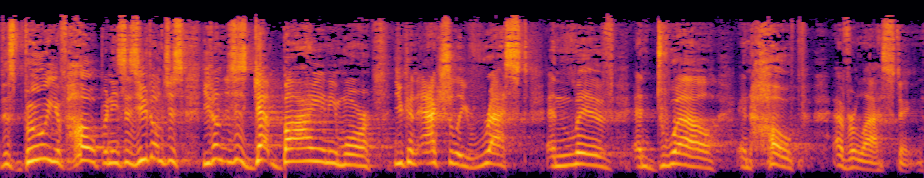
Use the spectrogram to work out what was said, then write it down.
this buoy of hope, and he says, You don't just, you don't just get by anymore. You can actually rest and live and dwell in hope everlasting.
